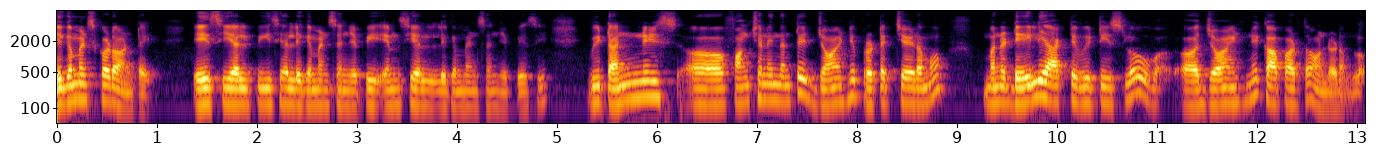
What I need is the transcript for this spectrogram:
లిగమెంట్స్ కూడా ఉంటాయి. ఏసీఎల్ పీసీఎల్ లిగమెంట్స్ అని చెప్పి ఎంసీఎల్ లిగమెంట్స్ అని చెప్పేసి వీటన్ని ఫంక్షన్ ఏంటంటే జాయింట్ని ప్రొటెక్ట్ చేయడము మన డైలీ యాక్టివిటీస్లో జాయింట్ని కాపాడుతూ ఉండడంలో.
